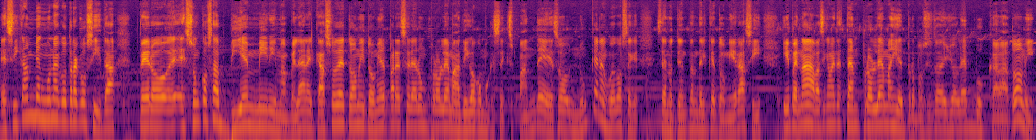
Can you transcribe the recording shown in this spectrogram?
Eh, sí cambian una que otra cosita, pero son cosas bien mínimas, ¿verdad? En el caso de Tommy, Tommy al parecer era un problemático, como que se expande eso. Nunca en el juego se, se nos dio a entender que Tommy era así. Y pues nada, básicamente está en problemas y el propósito de Joel es buscar a Tommy.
